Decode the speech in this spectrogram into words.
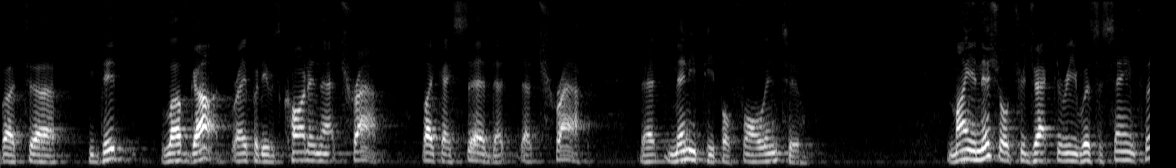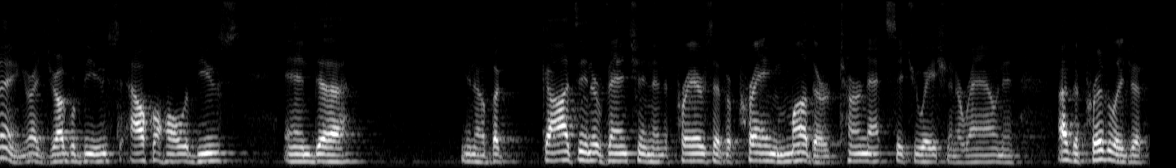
but uh, he did love God, right? But he was caught in that trap, like I said, that, that trap that many people fall into. My initial trajectory was the same thing, right? Drug abuse, alcohol abuse, and, uh, you know, but God's intervention and the prayers of a praying mother turned that situation around. And I have the privilege of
